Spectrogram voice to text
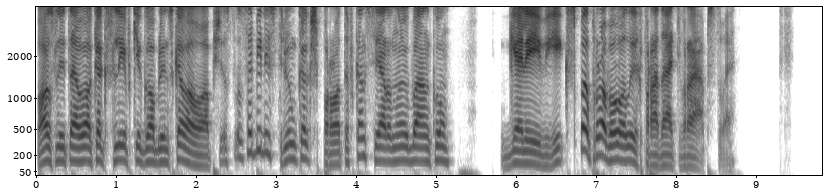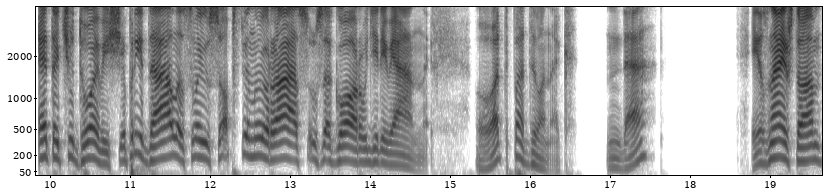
После того, как сливки гоблинского общества забились трюм как шпроты в консервную банку, Галивикс попробовал их продать в рабство. Это чудовище предало свою собственную расу за гору деревянных. Вот подонок. Да? И знаешь что?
